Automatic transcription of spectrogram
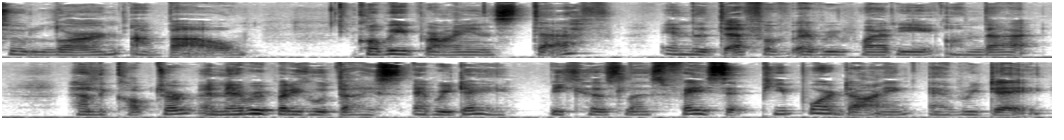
to learn about Kobe Bryant's death and the death of everybody on that helicopter and everybody who dies every day, because let's face it, people are dying every day,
